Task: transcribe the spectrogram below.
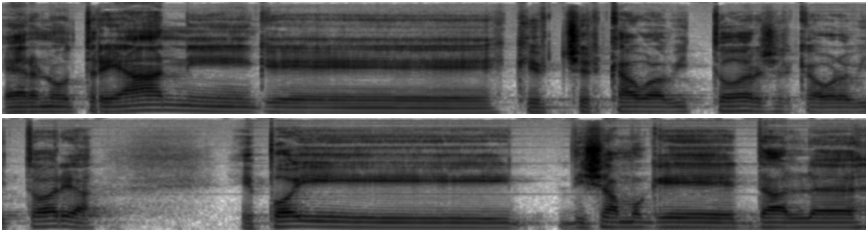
erano tre anni che, che cercavo la vittoria, cercavo la vittoria e poi diciamo che dal,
